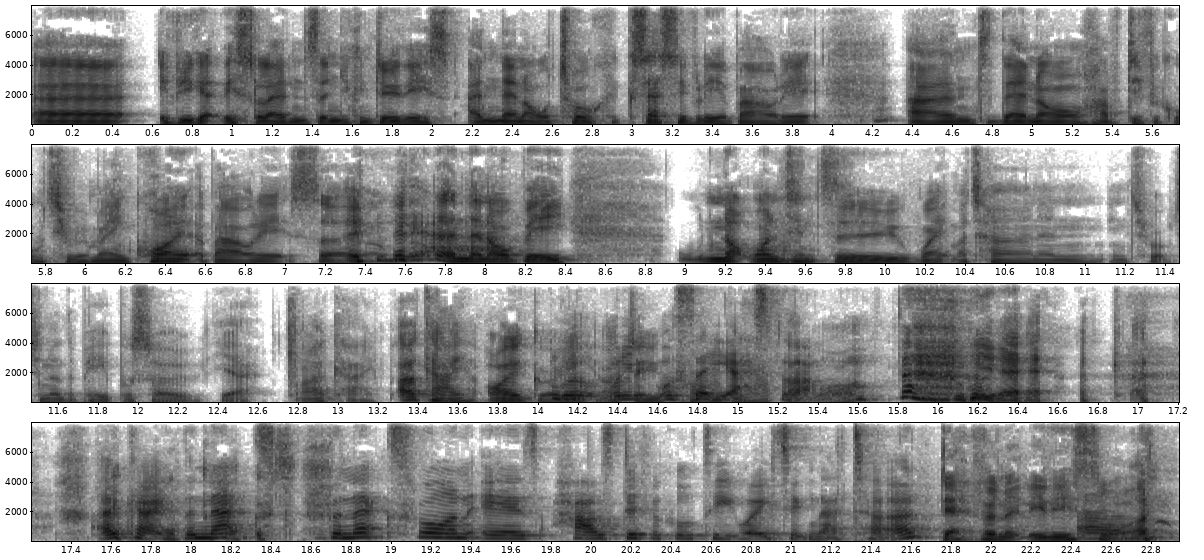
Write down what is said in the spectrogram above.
uh, if you get this lens, then you can do this," and then I'll talk excessively about it, and then I'll have difficulty remain quiet about it. So, and then I'll be not wanting to wait my turn and interrupting other people. So, yeah, okay, okay, I agree. We'll, I we'll, we'll say yes for that one. yeah. Okay. okay, the next the next one is has difficulty waiting their turn. Definitely this Um, one.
